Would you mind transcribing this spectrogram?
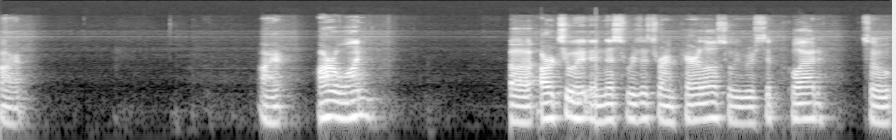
All right. All right. R1, uh, R2 and this resistor are in parallel, so we reciprocal add. So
